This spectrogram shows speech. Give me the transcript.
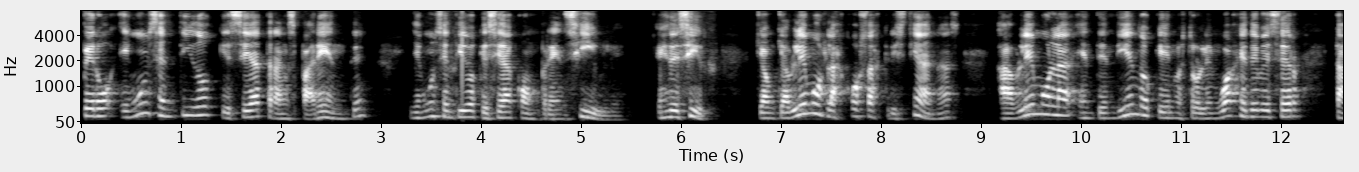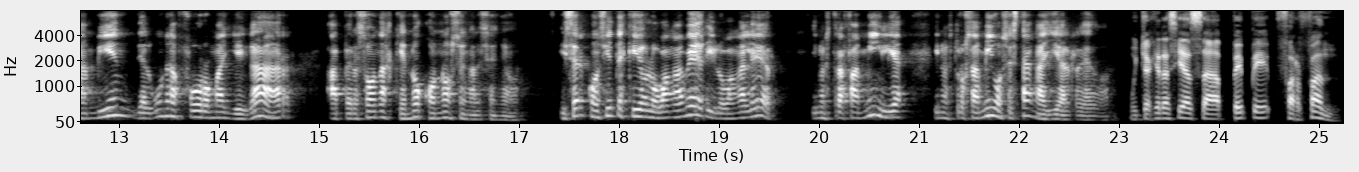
pero en un sentido que sea transparente y en un sentido que sea comprensible. Es decir, que aunque hablemos las cosas cristianas, hablemosla entendiendo que nuestro lenguaje debe ser también de alguna forma llegar a personas que no conocen al Señor y ser conscientes que ellos lo van a ver y lo van a leer. Y nuestra familia y nuestros amigos están allí alrededor. Muchas gracias a Pepe Farfán,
